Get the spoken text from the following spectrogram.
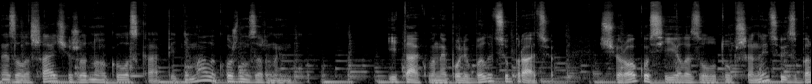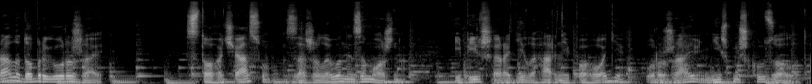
не залишаючи жодного колоска, піднімали кожну зернинку. І так вони полюбили цю працю. Щороку сіяли золоту пшеницю і збирали добрий урожай. З того часу зажили вони заможно і більше раділи гарній погоді, урожаю, ніж мішку золота.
